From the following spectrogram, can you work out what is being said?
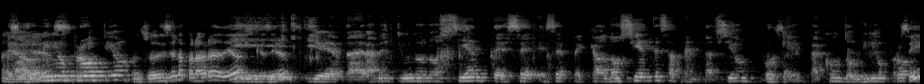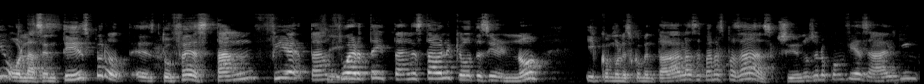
Le Así da dominio es. propio Eso dice la palabra de Dios. y, que y verdaderamente uno no siente ese, ese pecado, no siente esa tentación porque Exacto. está con dominio propio. Sí, o la sentís, pero eh, tu fe es tan, fie- tan Sí. fuerte y tan estable que vos decir no. Y como les comentaba las semanas pasadas, si uno se lo confiesa a alguien,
